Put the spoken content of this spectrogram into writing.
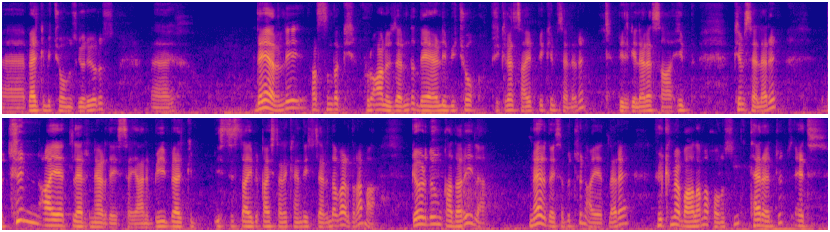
Ee, belki birçoğumuz görüyoruz. Ee, değerli aslında Kur'an üzerinde değerli birçok fikre sahip bir kimselerin, bilgilere sahip kimselerin bütün ayetler neredeyse yani bir belki istisnai birkaç tane kendi içlerinde vardır ama gördüğüm kadarıyla neredeyse bütün ayetlere hükme bağlama konusunda tereddüt et,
